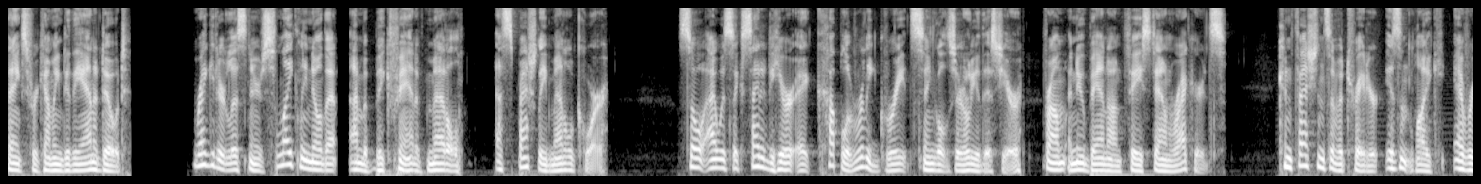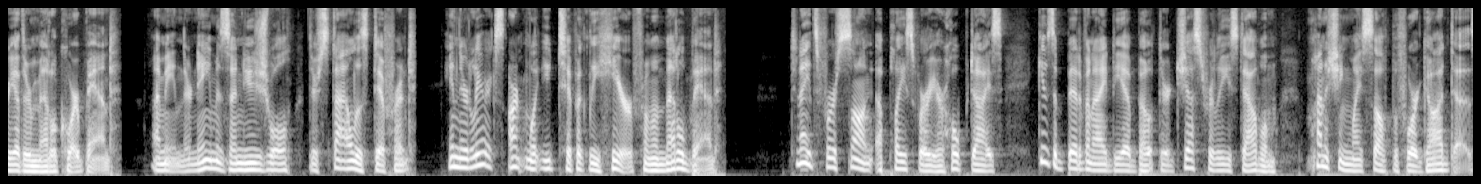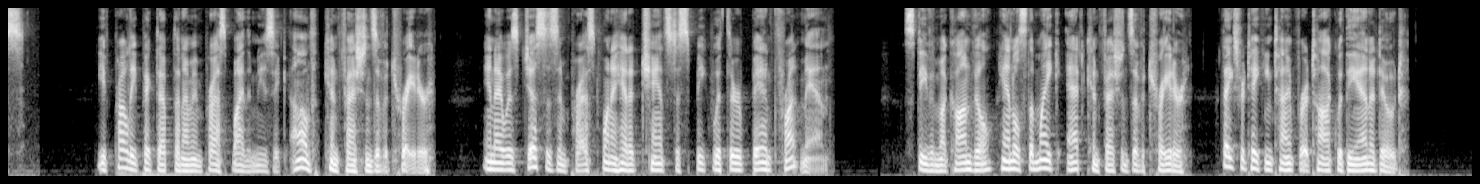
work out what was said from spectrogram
Thanks for coming to The Antidote. Regular listeners likely know that I'm a big fan of metal, especially metalcore. So I was excited to hear a couple of really great singles earlier this year from a new band on Facedown Records. Confessions of a Traitor isn't like every other metalcore band. I mean, their name is unusual, their style is different, and their lyrics aren't what you typically hear from a metal band. Tonight's first song, A Place Where Your Hope Dies, gives a bit of an idea about their just released album, Punishing Myself Before God Does. You've probably picked up that I'm impressed by the music of Confessions of a Traitor, and I was just as impressed when I had a chance to speak with their band frontman. Stephen MacConville handles the mic at Confessions of a Traitor. Thanks for taking time for a talk with the antidote.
